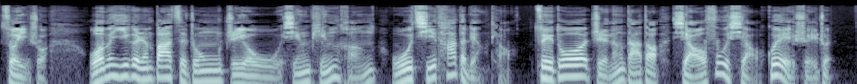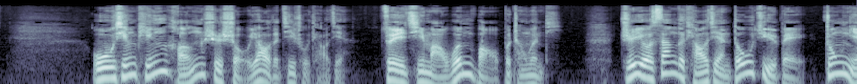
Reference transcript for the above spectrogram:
所以说，我们一个人八字中只有五行平衡，无其他的两条，最多只能达到小富小贵水准。五行平衡是首要的基础条件，最起码温饱不成问题。只有三个条件都具备，中年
